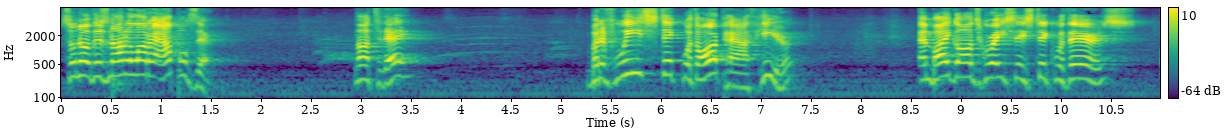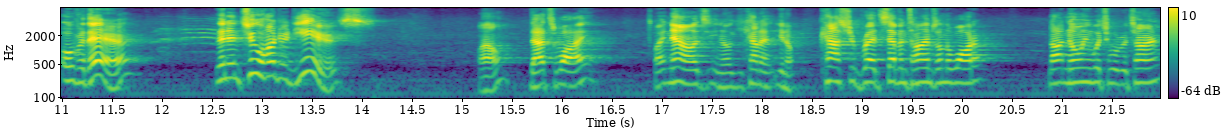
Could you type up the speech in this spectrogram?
So, no, there's not a lot of apples there. Not today. But if we stick with our path here, and by God's grace they stick with theirs over there, then in 200 years, well, that's why right now it's, you know, you kind of, you know, cast your bread seven times on the water, not knowing which will return,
